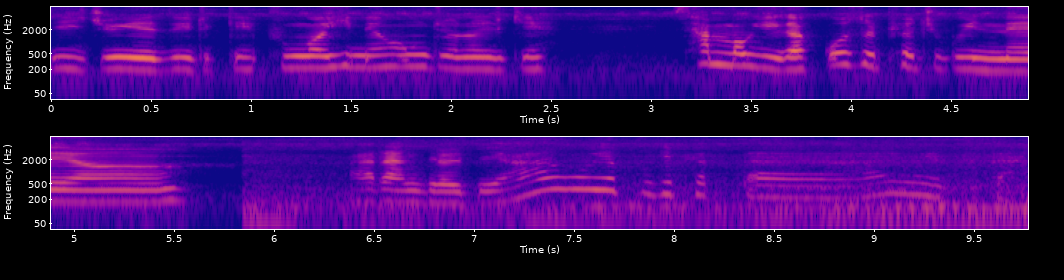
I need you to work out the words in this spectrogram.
이 중에도 이렇게 붕어 힘의 홍조는 이렇게 산모기가 꽃을 펴주고 있네요. 아랑들비 아우 예쁘게 폈다. 아유 예쁘다.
